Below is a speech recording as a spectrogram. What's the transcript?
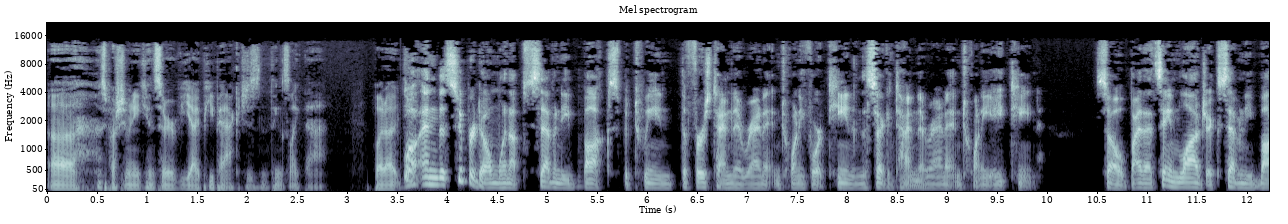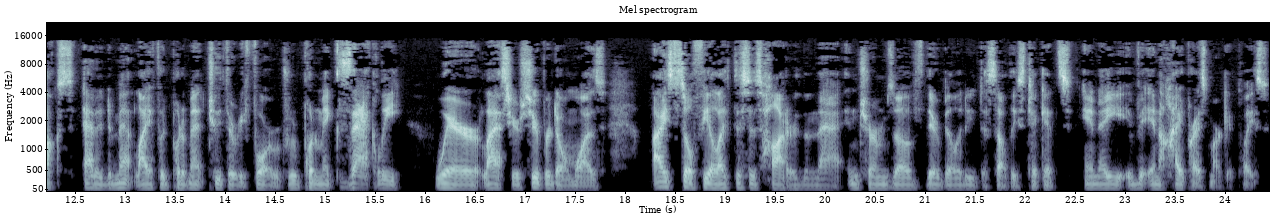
uh, especially when you consider VIP packages and things like that. But, uh, Well, and the Superdome went up 70 bucks between the first time they ran it in 2014 and the second time they ran it in 2018. So by that same logic, 70 bucks added to MetLife would put them at 234, which would put them exactly where last year's Superdome was. I still feel like this is hotter than that in terms of their ability to sell these tickets in a, in a high price marketplace.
